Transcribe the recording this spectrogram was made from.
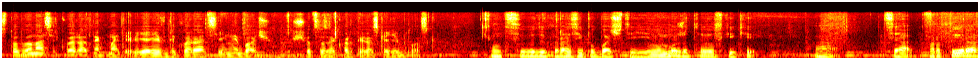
112 квадратних метрів. Я її в декларації не бачу. Що це за квартира, скажіть, будь ласка. Це ви декларації побачити її не можете, оскільки а, ця квартира,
